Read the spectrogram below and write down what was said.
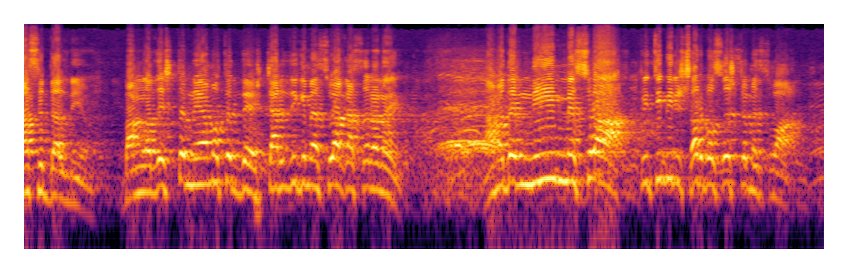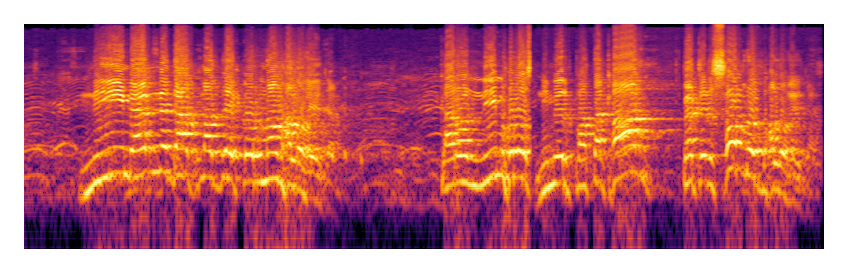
গাছের ডাল নিয়ম। বাংলাদেশ তো নিয়ামতের দেশ, চারিদিকে মেসোয়াক আছে না নাই। আমাদের নিম মেসোয়াক পৃথিবীর সর্বশ্রেষ্ঠ মেসোয়াক নিম এমনি দাঁত মাজলে করোনা ভালো হয়ে যাবে। কারণ নিম হলো নিমের পাতা খান, পেটের সব রোগ ভালো হয়ে যায়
